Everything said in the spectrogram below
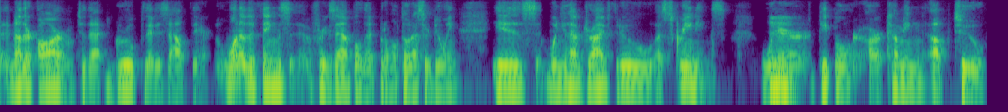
another arm to that group that is out there. One of the things, for example, that promotoras are doing is when you have drive-through uh, screenings where mm. people are coming up to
